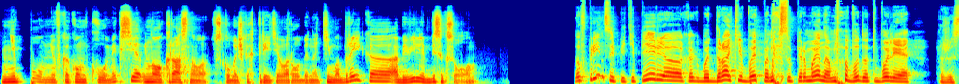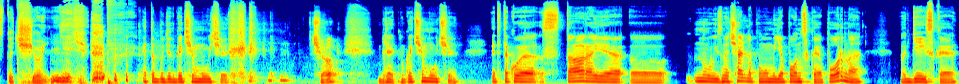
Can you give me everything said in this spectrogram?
не помню в каком комиксе, но красного, в скобочках третьего Робина, Тима Дрейка объявили бисексуалом. Но, в принципе, теперь э, как бы драки Бэтмена с Суперменом будут более ожесточенней. Это будет гачемуче. Чё? Блять, ну гачемуче. Это такое старое, э, ну, изначально, по-моему, японское порно, э, гейское,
